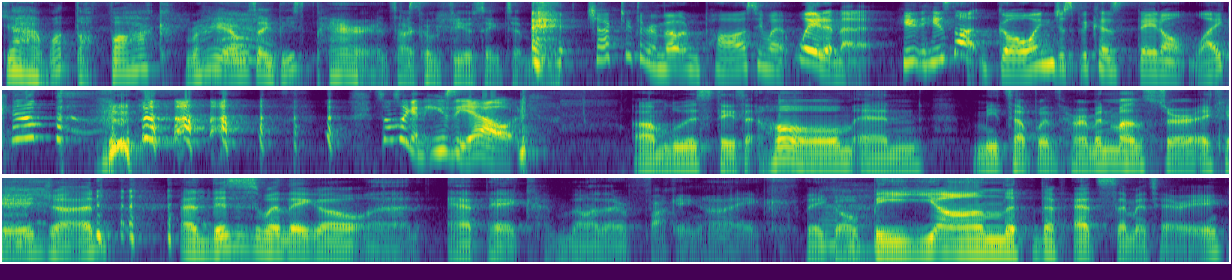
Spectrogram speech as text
Yeah. What the fuck? Right. I was like, these parents are confusing to me. Chuck took the remote and paused. He went, wait a minute. He, he's not going just because they don't like him? Sounds like an easy out. um, Louis stays at home and meets up with Herman Munster, aka Judd. and this is when they go on an epic motherfucking hike. They go beyond the pet cemetery.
